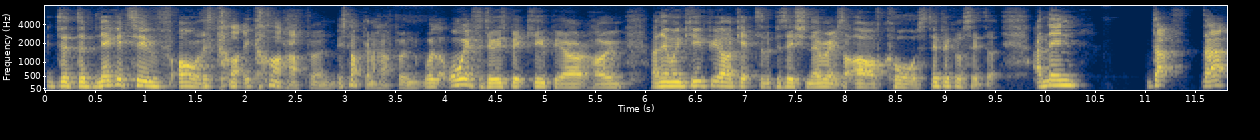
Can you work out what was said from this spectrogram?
the the negative. Oh, this can't. It can't happen. It's not going to happen. Well, all we have to do is beat QPR at home, and then when QPR get to the position they're in, it's like, oh, of course, typical City. And then that that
